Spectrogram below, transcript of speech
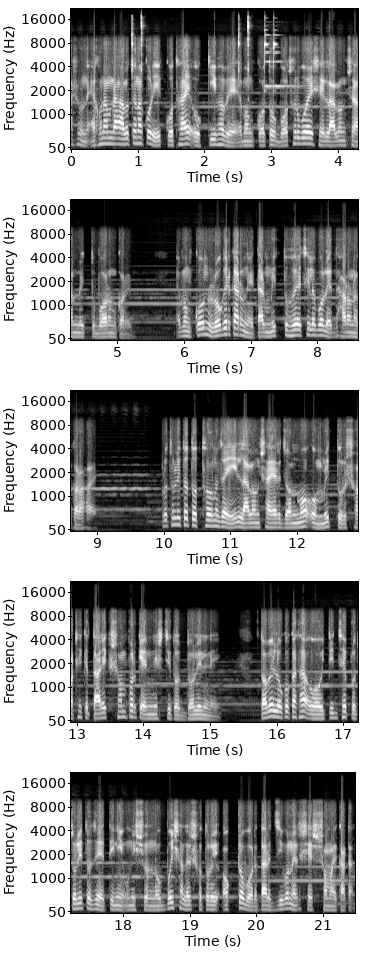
আসুন, এখন আমরা আলোচনা করি কোথায় ও কীভাবে এবং কত বছর বয়সে লালন শাহ মৃত্যুবরণ করেন এবং কোন রোগের কারণে তার মৃত্যু হয়েছিল বলে ধারণা করা হয়। প্রচলিত তথ্য অনুযায়ী লালন শাহের জন্ম ও মৃত্যুর সঠিক তারিখ সম্পর্কে নিশ্চিত দলিল নেই। তবে লোককথা ও ঐতিহ্যে প্রচলিত যে তিনি উনিশশো নব্বই সালের সতেরোই অক্টোবর তার জীবনের শেষ সময় কাটান।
